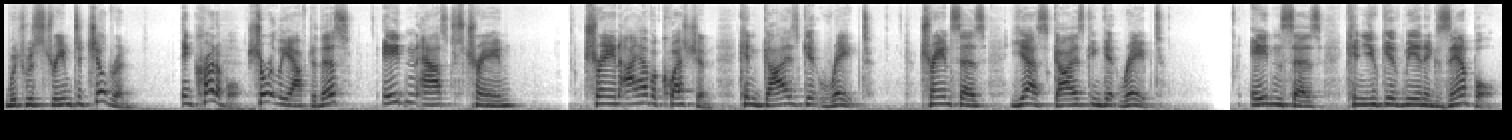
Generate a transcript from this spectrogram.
which was streamed to children. Incredible. Shortly after this, Adin asks Train, Train, I have a question. Can guys get raped? Train says, yes, guys can get raped. Adin says, can you give me an example?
